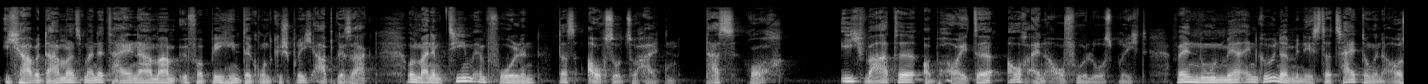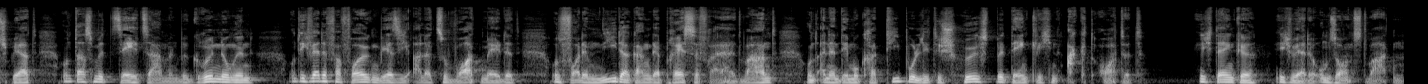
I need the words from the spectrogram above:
Ich habe damals meine Teilnahme am ÖVP-Hintergrundgespräch abgesagt und meinem Team empfohlen, das auch so zu halten. Das roch. Ich warte, ob heute auch ein Aufruhr losbricht, weil nunmehr ein grüner Minister Zeitungen aussperrt und das mit seltsamen Begründungen, und ich werde verfolgen, wer sich alle zu Wort meldet und vor dem Niedergang der Pressefreiheit warnt und einen demokratiepolitisch höchst bedenklichen Akt ortet. Ich denke, ich werde umsonst warten.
